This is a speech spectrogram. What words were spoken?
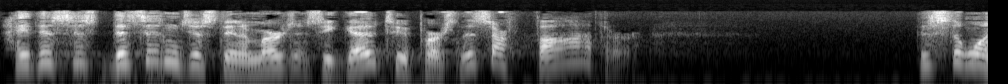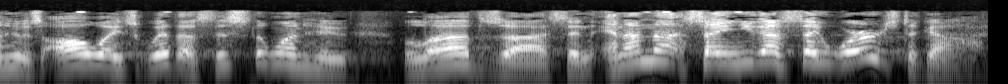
Hey, this, is, this isn't just an emergency go to person. This is our Father. This is the one who's always with us. This is the one who loves us. And, and I'm not saying you got to say words to God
